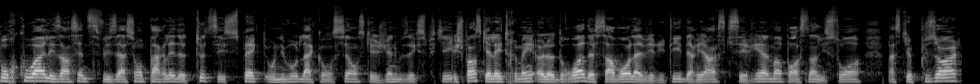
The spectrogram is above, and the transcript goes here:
pourquoi les anciennes civilisations parlaient de tous ces spectres au niveau de la conscience que je viens de vous expliquer. Je pense que l'être humain a le droit de savoir la vérité derrière ce qui s'est réellement passé dans l'histoire, parce a plusieurs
